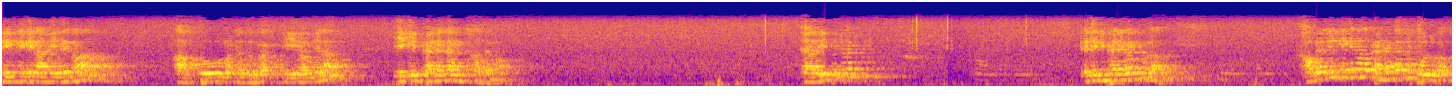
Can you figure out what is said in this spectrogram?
නේ? කවලින් ඉන්න කෙනා හිතනවා අපෝ මට දුකක් තියෙනවා කියලා ඒකේ පැන ගන්න හදනවා. එයා ලිපිට එතකින් පැන ගන්න පුළුවන්. කබලින් එකන පැන ගන්න පුළුවන්.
